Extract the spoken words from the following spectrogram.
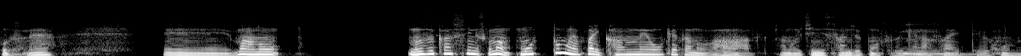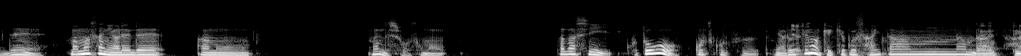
そうです。ね。えー、まあ、あの、難しいんですけど、まあ、最もやっぱり感銘を受けたのは、あの、1日30分を続けなさいという本で、まあ、まさにあれで、あの、なんでしょう、その、正しいことをコツコツやるっていうのは結局最短なんだよってい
